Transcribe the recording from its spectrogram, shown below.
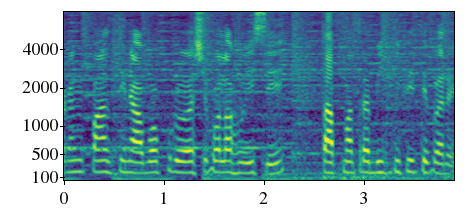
আগামী পাঁচ দিন আবহাওয়া পূর্বাভাসে বলা হয়েছে, তাপমাত্রা বৃদ্ধি পেতে পারে।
